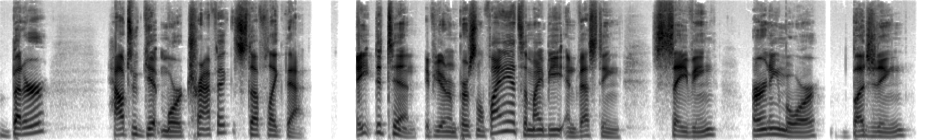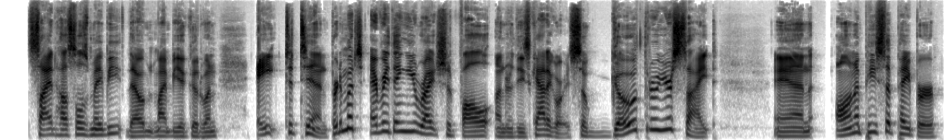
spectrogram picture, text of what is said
better, how to get more traffic, stuff like that. Eight to 10. If you're in personal finance, it might be investing, saving, earning more, budgeting, side hustles, maybe that might be a good one. Eight to 10. Pretty much everything you write should fall under these categories. So go through your site and on a piece of paper,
